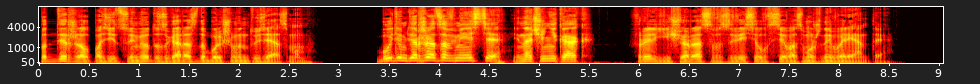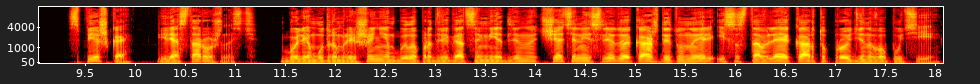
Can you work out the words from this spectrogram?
поддержал позицию меда с гораздо большим энтузиазмом. «Будем держаться вместе, иначе никак!» Фрель еще раз взвесил все возможные варианты. Спешка или осторожность. Более мудрым решением было продвигаться медленно, тщательно исследуя каждый туннель и составляя карту пройденного пути.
